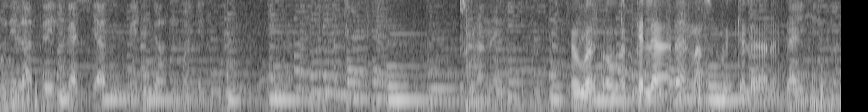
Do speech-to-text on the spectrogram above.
o de la bɛɛ n'i ka siya don bɛɛ n'i ka kuma kɛcogo don O bɛ gɛlɛya dɛ n'a sugu bɛ gɛlɛya dɛ.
